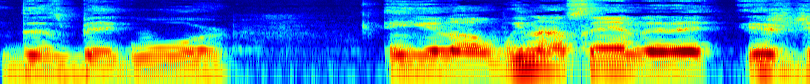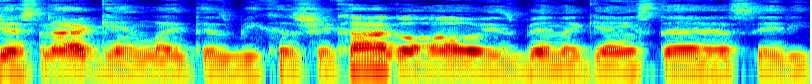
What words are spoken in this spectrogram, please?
this big war. And, you know, we're not saying that it, it's just not getting like this because Chicago always been a gangsta ass city.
